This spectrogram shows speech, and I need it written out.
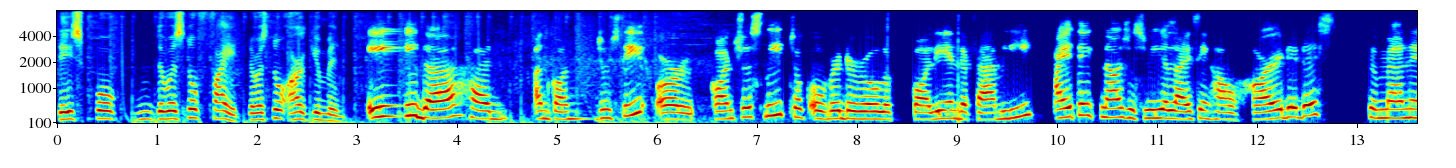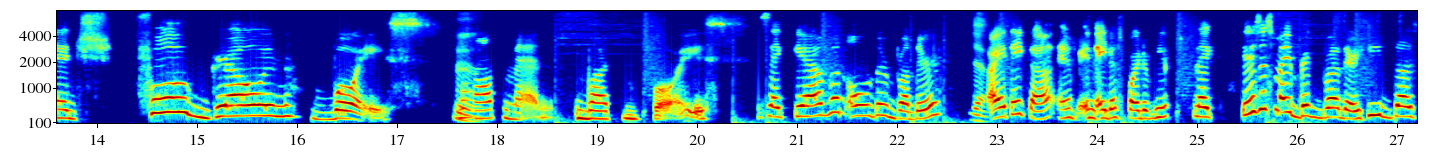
they spoke. There was no fight. There was no argument. Ada had unconsciously or consciously took over the role of Polly in the family. I think now she's realizing how hard it is to manage full grown boys, Yeah. not men, but boys. It's like you have an older brother. Yeah. I think, uh, in, in Ada's point of view, like, this is my big brother. He does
